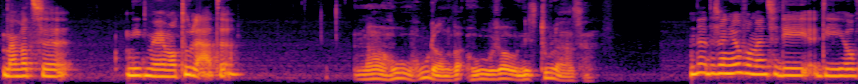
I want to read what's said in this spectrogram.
Maar wat ze niet meer helemaal toelaten. Maar hoe, hoe dan? Hoezo niet toelaten? Nou, er zijn heel veel mensen die, die heel,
